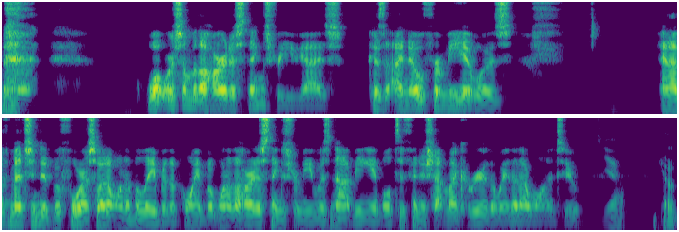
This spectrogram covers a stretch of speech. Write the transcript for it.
what were some of the hardest things for you guys? Because I know for me it was, and I've mentioned it before, so I don't want to belabor the point. But one of the hardest things for me was not being able to finish out my career the way that I wanted to. Yeah. Yep.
